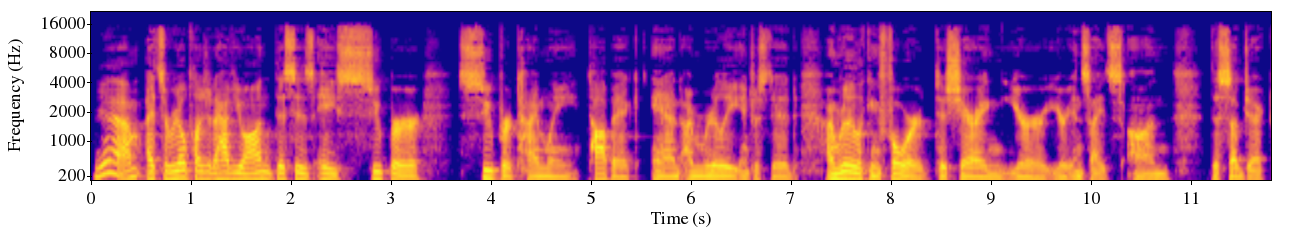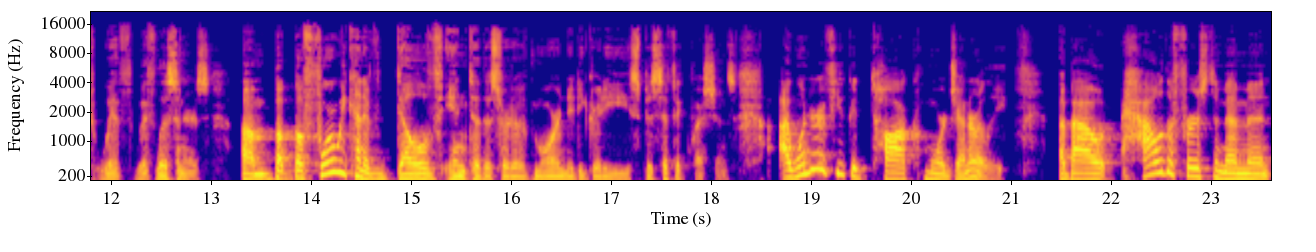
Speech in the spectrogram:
Yeah, I'm, it's a real pleasure to have you on. This is a super, super timely topic, and I'm really interested. I'm really looking forward to sharing your your insights on the subject with with listeners. Um, but before we kind of delve into the sort of more nitty gritty specific questions, I wonder if you could talk more generally about how the First Amendment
